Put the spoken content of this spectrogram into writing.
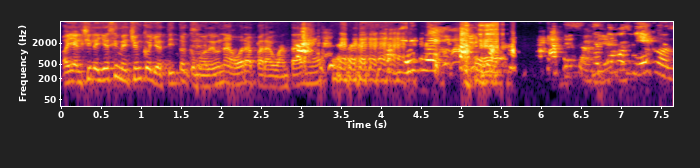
Oye, el chile, yo sí me eché un coyotito como de una hora para aguantar, ¿no? ya estamos viejos.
